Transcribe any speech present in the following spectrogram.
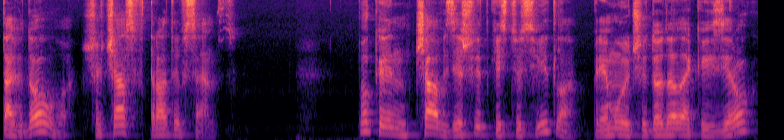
Так довго, що час втратив сенс. Поки він мчав зі швидкістю світла, прямуючи до далеких зірок,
